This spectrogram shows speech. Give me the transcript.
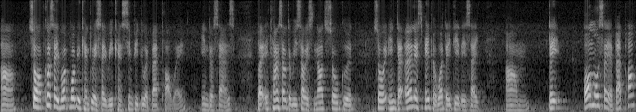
Uh, so of course, what, what we can do is like, we can simply do a backprop way in the sense, but it turns out the result is not so good. So in the earliest paper, what they did is like um, they almost say a backprop.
